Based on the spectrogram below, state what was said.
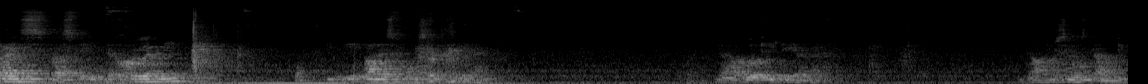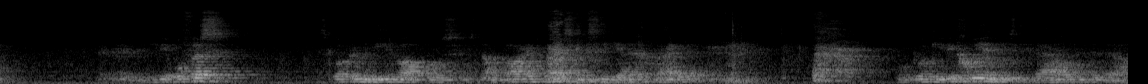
Prys was vir u te groot nie. U het u alles vir ons gegee. offers is ook 'n manier waarop ons ons dankbaarheid wys en sê die Here gebruik dit om ook hierdie goeie nuus die wêreld in te dra.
